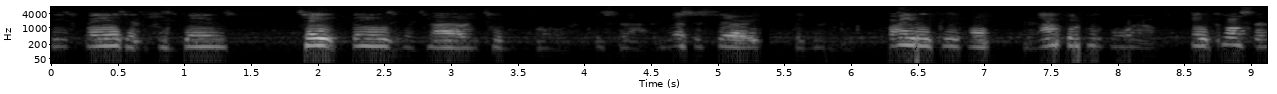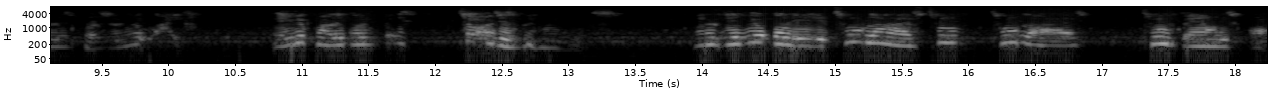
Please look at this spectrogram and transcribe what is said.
these fans at these games take things entirely too far. It's not necessary for you to be fighting people, knocking people out, and costing this person their life. And you're probably going to face charges behind this. And, and you're going to get two lives, two two lives, two families are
